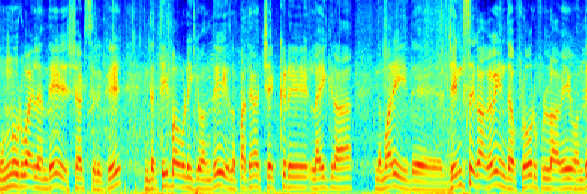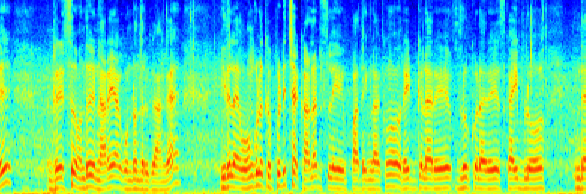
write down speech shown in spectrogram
முந்நூறுரூவாயிலேருந்தே ஷர்ட்ஸ் இருக்குது இந்த தீபாவளிக்கு வந்து இதில் பார்த்தீங்கன்னா செக்குடு லைக்ரா இந்த மாதிரி இது ஜென்ஸுக்காகவே இந்த ஃப்ளோர் ஃபுல்லாகவே வந்து ட்ரெஸ்ஸு வந்து நிறையா கொண்டு வந்திருக்காங்க. இதில் உங்களுக்கு பிடிச்ச கலர்ஸில் பார்த்தீங்களாக்கும் red colour blue colour sky blue இந்த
